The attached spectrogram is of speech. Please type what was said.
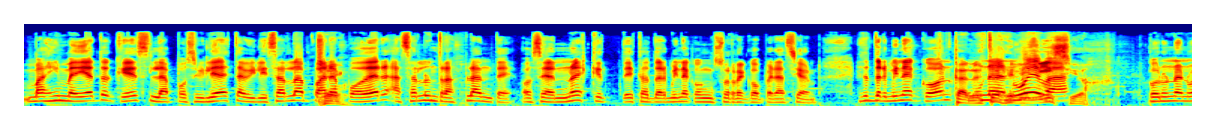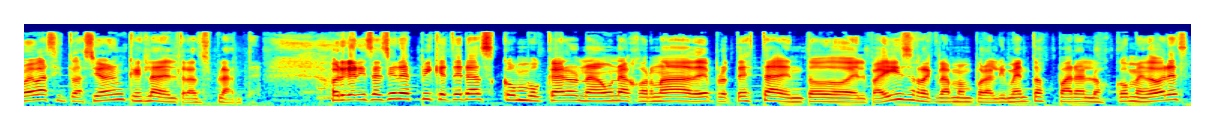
más inmediato que es la posibilidad de estabilizarla para poder hacerle un trasplante. O sea, no es que esto termina con su recuperación, esto termina con una nueva con una nueva situación que es la del trasplante. Organizaciones piqueteras convocaron a una jornada de protesta en todo el país, reclaman por alimentos para los comedores,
